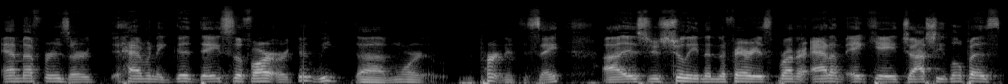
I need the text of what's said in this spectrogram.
MFers are having a good day so far, or a good week, uh, more pertinent to say. Uh, it's yours truly the nefarious brother Adam, aka Joshie Lopez.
